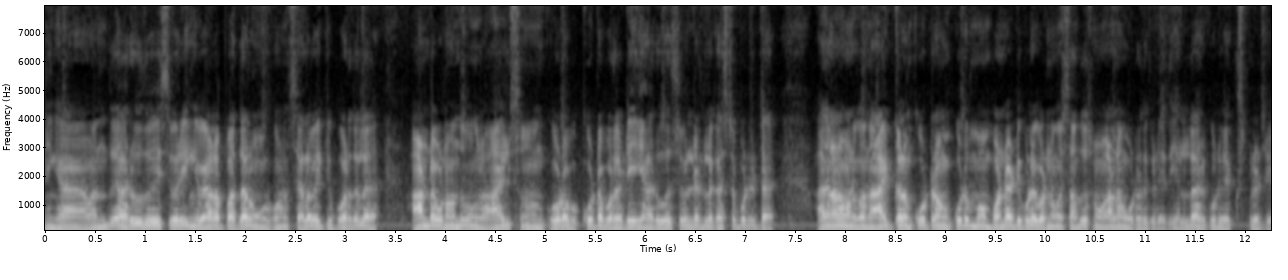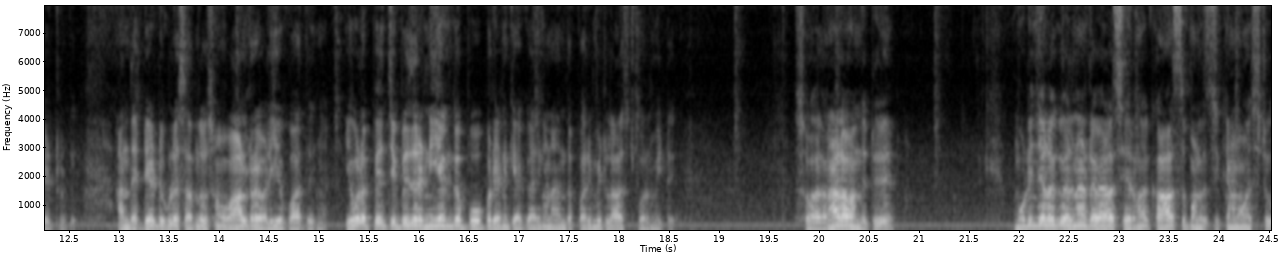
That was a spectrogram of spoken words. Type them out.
நீங்கள் வந்து அறுபது வயசு வரையும் இங்கே வேலை பார்த்தாலும் உங்களுக்கு வந்து செலவு வைக்க போகிறதில்ல ஆண்டவனை வந்து உங்களை ஆயுள்ஸும் கூட கூட்டப்படுற டே அறுபது வருஷம் வெளிநாட்டில் கஷ்டப்பட்டுட்ட. அதனால் உனக்கு வந்து ஆயுட்காலம் கூட்டுறவங்க குடும்பம் பொண்டாட்டி பிள்ளை பண்ணவங்க சந்தோஷமாக வாழலாம் விடுறது கிடையாது. எல்லாருக்கும் ஒரு எக்ஸ்பிரட் டேட் இருக்குது அந்த டேட்டுக்குள்ளே சந்தோஷமாக வாழ்கிற வழியை பார்த்துங்க. எவ்வளோ பேச்சு பேசுகிற நீ எங்கே போகிறேன்னு கேட்காதீங்க. நான் இந்த பர்மிட் லாஸ்ட் பர்மிட்டு ஸோ அதனால் வந்துட்டு முடிஞ்ச அளவுக்கு வெளிநாட்டில் வேலை செய்கிறவங்க காசு பணத்தை சிக்கனமாக வச்சுட்டு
